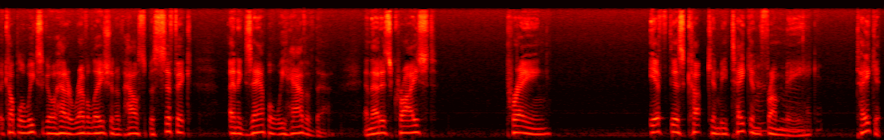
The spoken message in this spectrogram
a couple of weeks ago had a revelation of how specific an example we have of that and that is christ praying if this cup can be taken Yeah. from Mhm. me Take it. take it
